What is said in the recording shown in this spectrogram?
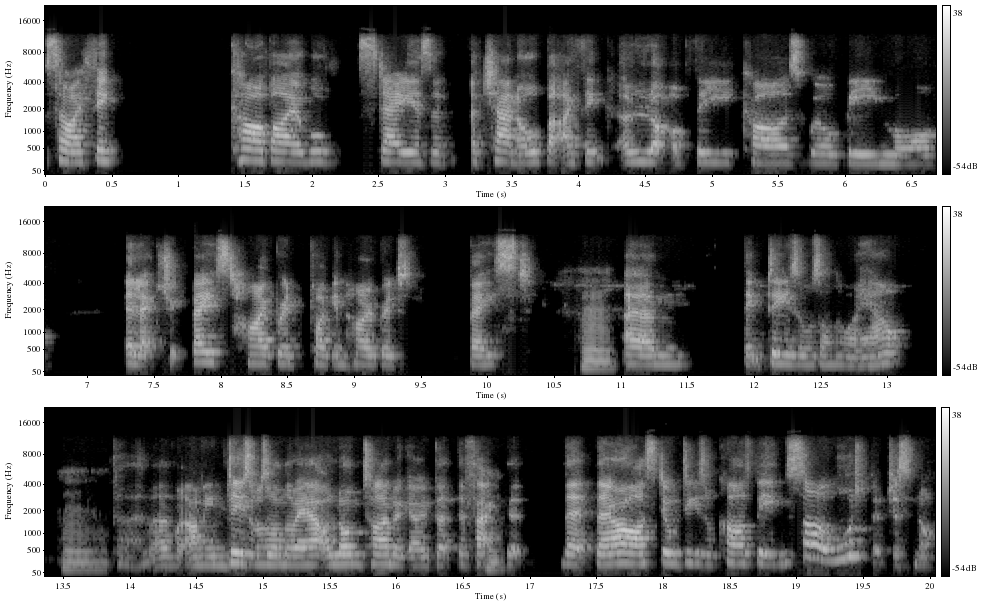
so I think car buyer will stay as a, a channel, but I think a lot of the cars will be more electric based, hybrid, plug-in hybrid based. Hmm. Um, I think diesel's on the way out. Hmm. I mean, diesel was on the way out a long time ago, but the fact that that there are still diesel cars being sold, but just not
